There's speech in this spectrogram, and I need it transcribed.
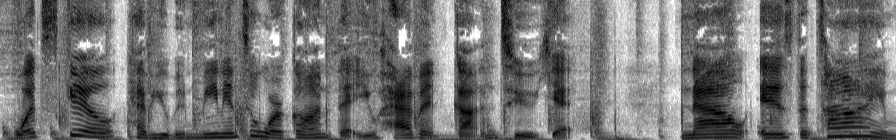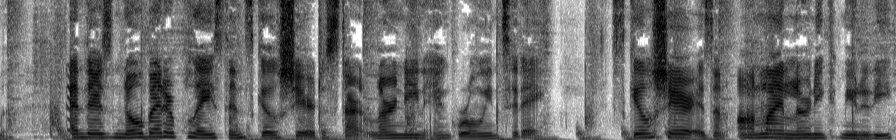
what skill have you been meaning to work on that you haven't gotten to yet? Now is the time. And there's no better place than Skillshare to start learning and growing today. Skillshare is an online learning community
